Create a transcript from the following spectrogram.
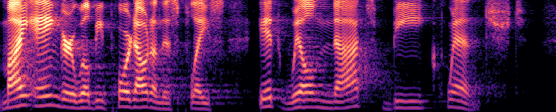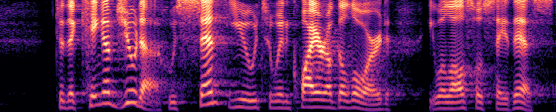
my anger will be poured out on this place. It will not be quenched. To the king of Judah, who sent you to inquire of the Lord, you will also say this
